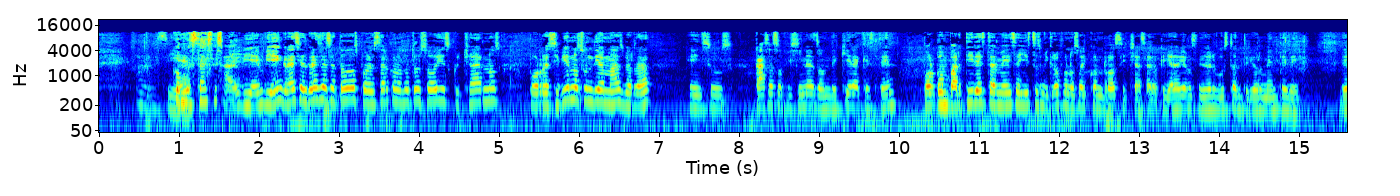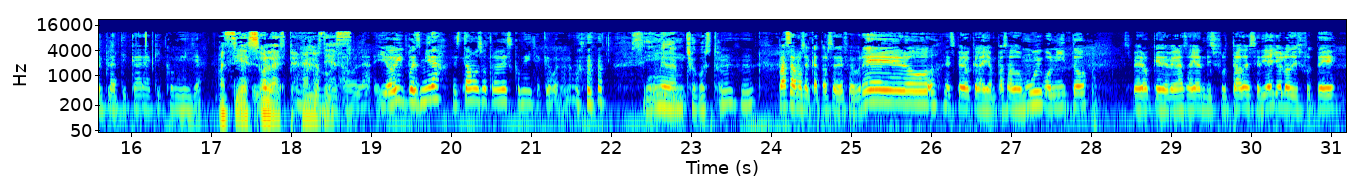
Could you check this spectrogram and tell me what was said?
Así ¿Cómo es. estás? Bien, bien, gracias, gracias a todos por estar con nosotros hoy, escucharnos, por recibirnos un día más, ¿verdad? En sus casas, oficinas, donde quiera que estén, por compartir esta mesa y estos micrófonos hoy con Rosy Cházaro, que ya habíamos tenido el gusto anteriormente de, de platicar aquí con ella. Así es. Y- Hola, Espe, buenos días. Hola, hola. Y hoy, pues mira, estamos otra vez con ella, qué bueno, ¿no? Sí, me da mucho gusto. Pasamos el 14 de febrero, espero que la hayan pasado muy bonito, espero que de veras hayan disfrutado ese día, yo lo disfruté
